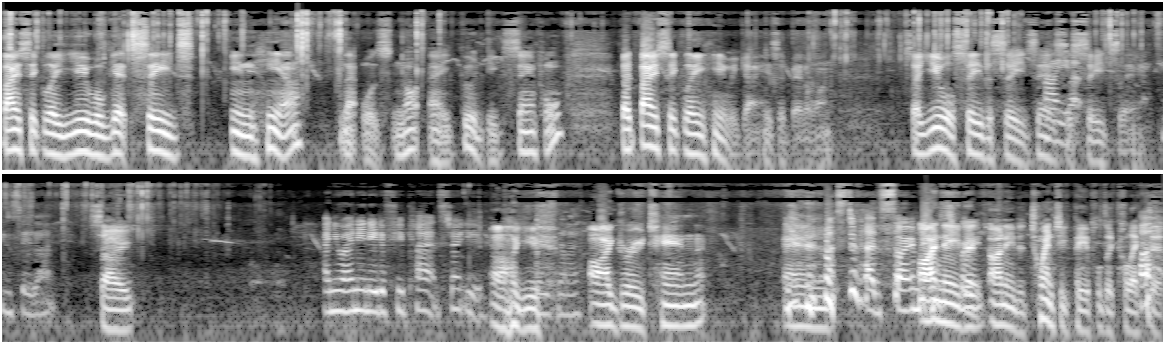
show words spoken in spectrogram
basically you will get seeds in here. That was not a good example, but basically, here we go, here's a better one. So you will see the seeds, there's Oh, the seeds there. You can see that. So And you only need a few plants, don't you? Oh, you! I grew ten, and Must have had so many. I needed fruit. I needed twenty people to collect it,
